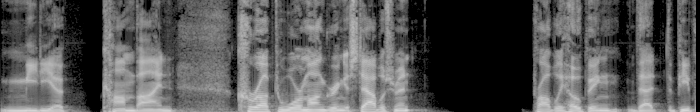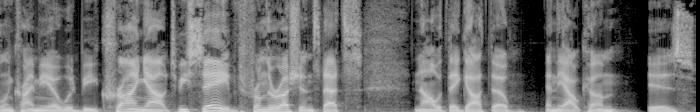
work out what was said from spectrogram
media combine, corrupt warmongering establishment, probably hoping that the people in Crimea would be crying out to be saved from the Russians. That's not what they got, though. And the outcome is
